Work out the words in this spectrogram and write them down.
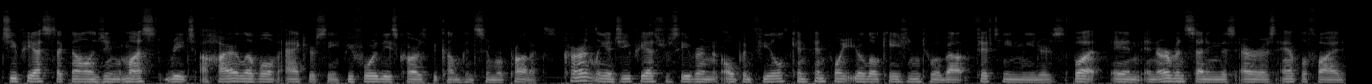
GPS technology must reach a higher level of accuracy before these cars become consumer products. Currently, a GPS receiver in an open field can pinpoint your location to about 15 meters, but in an urban setting this error is amplified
